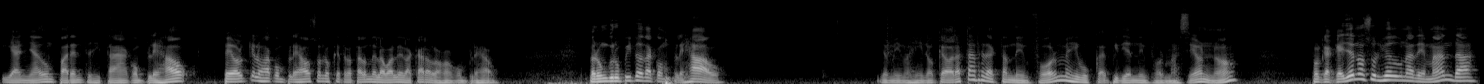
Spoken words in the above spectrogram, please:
y añado un paréntesis, tan acomplejados, peor que los acomplejados son los que trataron de lavarle la cara a los acomplejados, pero un grupito de acomplejados, yo me imagino que ahora están redactando informes y busca- pidiendo información, ¿no? Porque aquello no surgió de una demanda,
